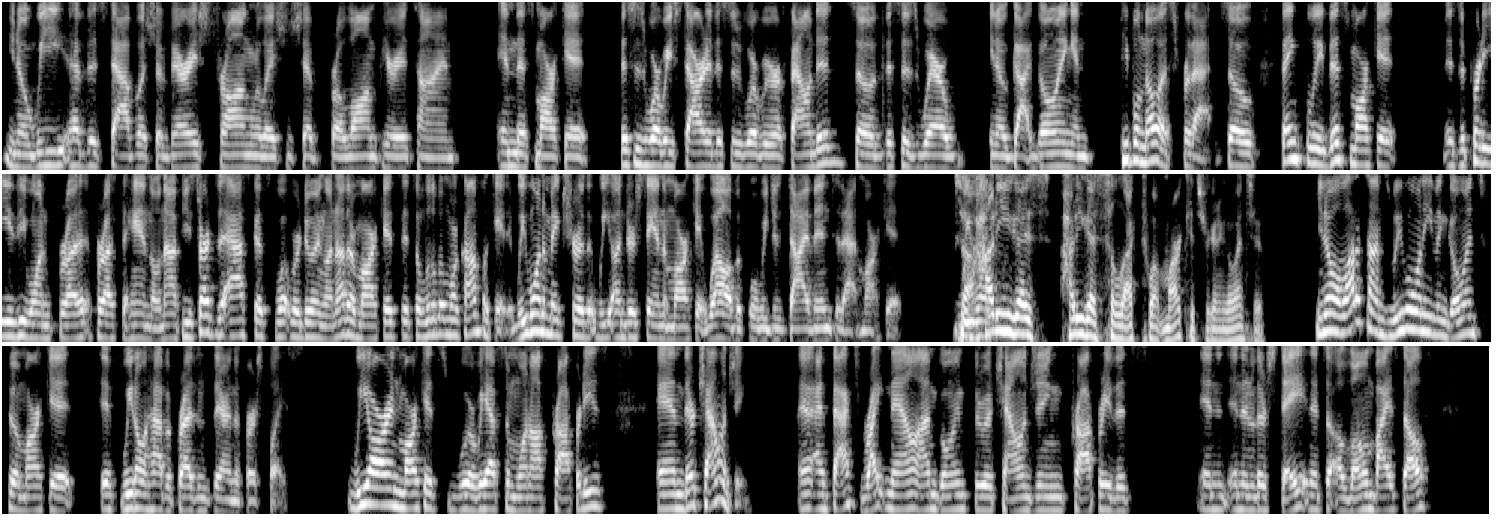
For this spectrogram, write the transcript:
you know we have established a very strong relationship for a long period of time in this market this is where we started this is where we were founded so this is where you know got going and people know us for that so thankfully this market is a pretty easy one for us, for us to handle. Now, if you start to ask us what we're doing on other markets, it's a little bit more complicated. We want to make sure that we understand the market well before we just dive into that market. So, how do you guys how do you guys select what markets you're going to go into? You know, a lot of times we won't even go into a market if we don't have a presence there in the first place. We are in markets where we have some one-off properties and they're challenging. In fact, right now I'm going through a challenging property that's in, in another state and it's a loan by itself.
